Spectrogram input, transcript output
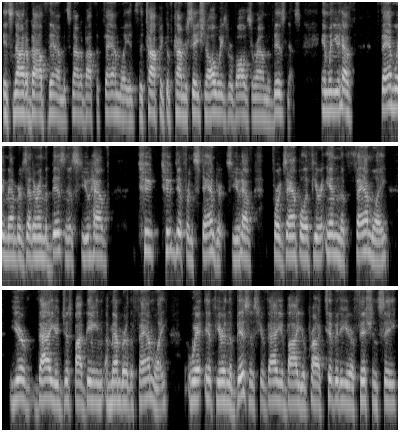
it's not about them. It's not about the family. It's the topic of conversation always revolves around the business. And when you have family members that are in the business, you have two two different standards. You have, for example, if you're in the family, you're valued just by being a member of the family. Where if you're in the business, you're valued by your productivity, your efficiency,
